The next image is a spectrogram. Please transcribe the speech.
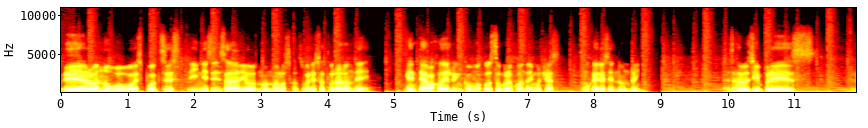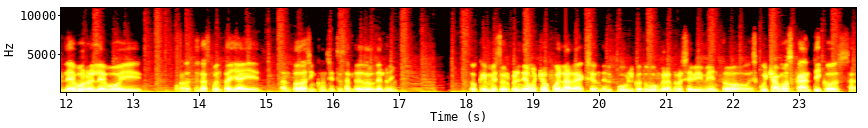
Pero no hubo spots este, innecesarios. No nos los sobresaturaron de gente abajo del ring como acostumbran cuando hay muchas mujeres en un ring. Ya sabes, siempre es relevo, relevo. Y cuando te das cuenta ya están todas inconscientes alrededor del ring. Lo que me sorprendió mucho fue la reacción del público, tuvo un gran recibimiento, escuchamos cánticos ah,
